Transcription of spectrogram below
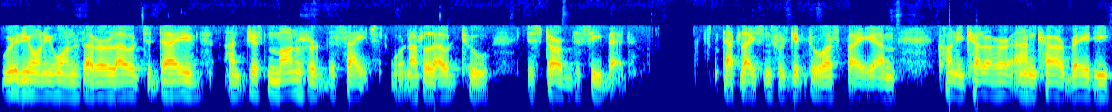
We're the only ones that are allowed to dive and just monitor the site. We're not allowed to disturb the seabed. That license was given to us by um, Connie Kelleher and Karl Brady,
